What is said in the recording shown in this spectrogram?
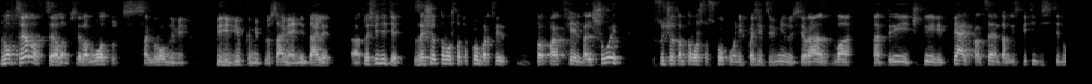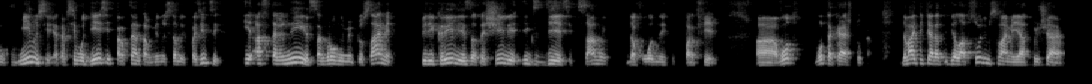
Но в целом, в целом, все равно тут с огромными перебивками, плюсами они дали. А, то есть, видите, за счет того, что такой портфель, портфель большой, с учетом того, что сколько у них позиций в минусе, раз, два, три, четыре, пять процентов из 52 в минусе, это всего 10 процентов минусовых позиций, и остальные с огромными плюсами перекрыли и затащили X10, самый доходный портфель. А, вот, вот такая штука. Давайте теперь это дело обсудим с вами. Я отключаю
